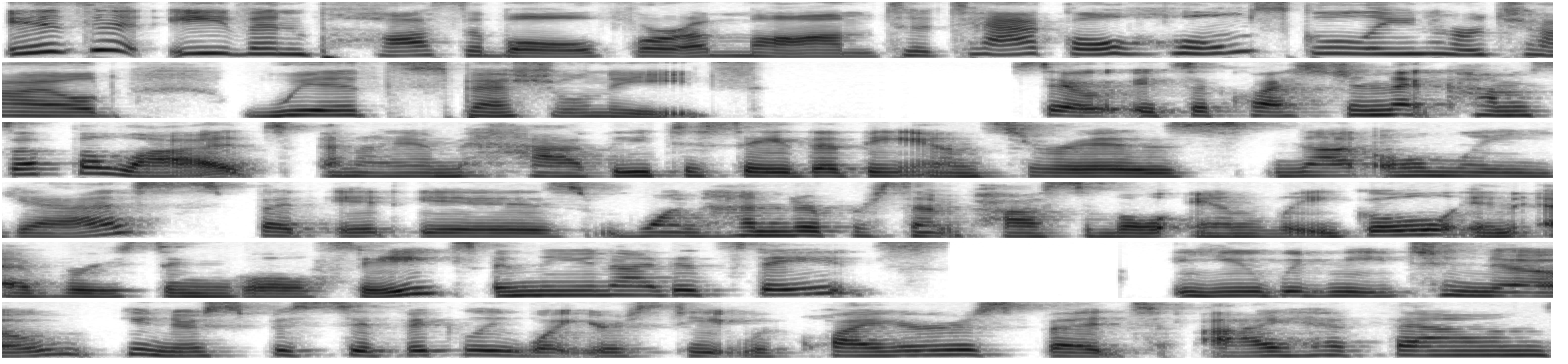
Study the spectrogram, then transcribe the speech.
Is it even possible for a mom to tackle homeschooling her child with special needs? So it's a question that comes up a lot. And I am happy to say that the answer is not only yes, but it is 100% possible and legal in every single state in the United States you would need to know, you know, specifically what your state requires. But I have found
